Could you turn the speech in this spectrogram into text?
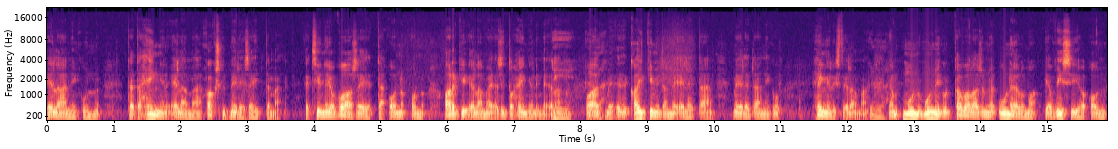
elää niin kuin tätä hengen elämää 24-7. Että siinä ei ole vaan se, että on, on arkielämä ja sitten on hengellinen elämä. Niin, vaan että me, että kaikki mitä me eletään, me eletään niin kuin hengellistä elämää. Kyllä. Ja mun, mun niin kuin, tavallaan semmoinen unelma ja visio on,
